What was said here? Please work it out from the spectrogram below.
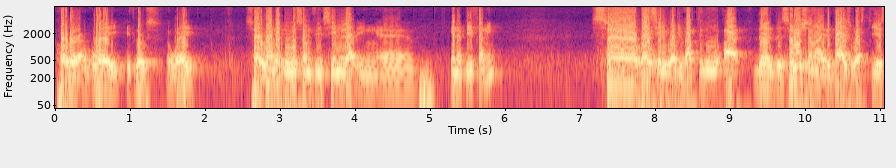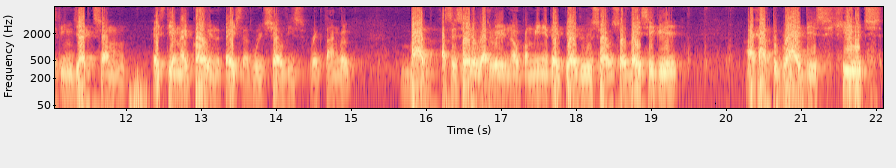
hover away, it goes away. So I wanted to do something similar in, uh, in Epiphany. So basically what you have to do, uh, the, the solution I devised was to just inject some HTML code in the page that will show this rectangle. But as I said, there was really no convenient API to do so. So basically, I had to write this huge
